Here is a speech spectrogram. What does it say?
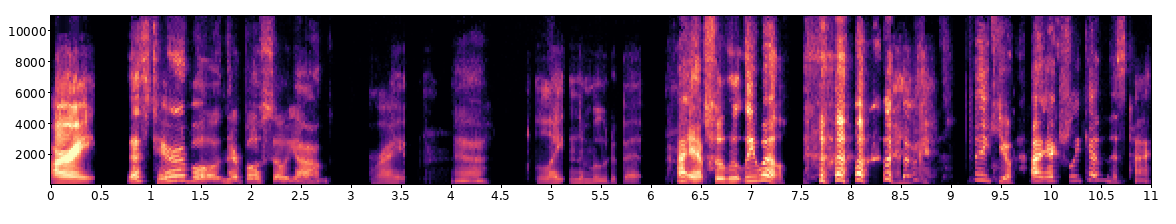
All right. That's terrible. And they're both so young. Right. Yeah. Lighten the mood a bit. I absolutely will. Thank you. I actually can this time.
